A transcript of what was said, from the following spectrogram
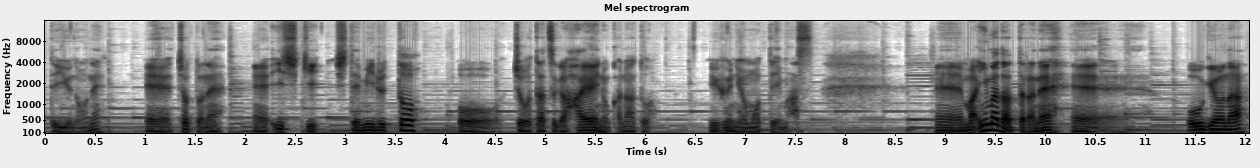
っていうのをねえー、ちょっとね、えー、意識してみると上達が早いのかなというふうに思っています。えー、まあ、今だったらね、え、大行な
